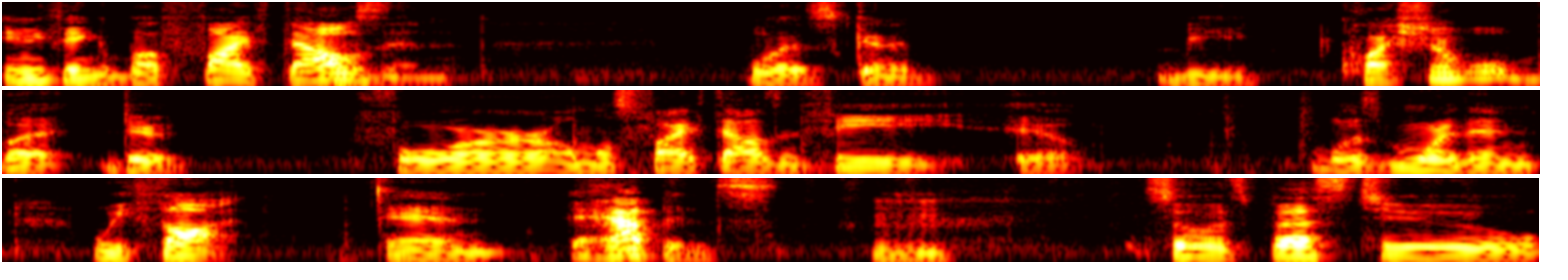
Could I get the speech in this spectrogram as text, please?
anything above five thousand was gonna be questionable. But dude, for almost five thousand feet, it was more than we thought, and it happens. Mm-hmm. So it's best to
